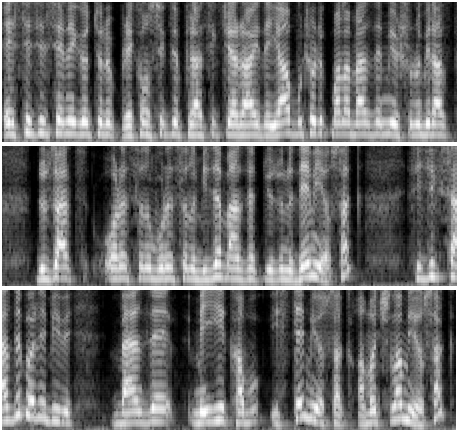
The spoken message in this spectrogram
estetisyene götürüp rekonstrüktif plastik cerrahide ya bu çocuk bana benzemiyor şunu biraz düzelt orasını burasını bize benzet yüzünü demiyorsak fizikselde böyle bir benzemeyi kabul istemiyorsak amaçlamıyorsak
